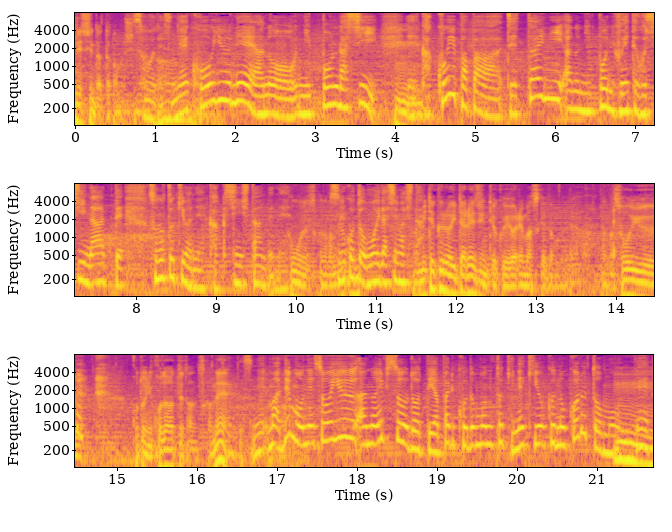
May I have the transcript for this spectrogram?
熱心だったかもしれない、そうですね。こういうねあの日本らしい、えー、かっこいいパパは絶対にあの日本に増えてほしいなってその時はね確信したんでね。そうですか。そのことを思い出しました。見てくれはイタリア人ってよく言われますけどもね。なんかそういう ことにこだわってたんですかね。そうですね。まあでもねそういうあのエピソードってやっぱり子供の時ね記憶残ると思うんで、うん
